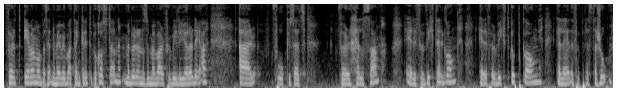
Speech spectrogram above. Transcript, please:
För att även om man bara säger att jag vill bara tänka lite på kosten, men då är det ändå som är varför vill du göra det? Är fokuset för hälsan? Är det för viktnedgång? Är det för viktuppgång? Eller är det för prestation?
